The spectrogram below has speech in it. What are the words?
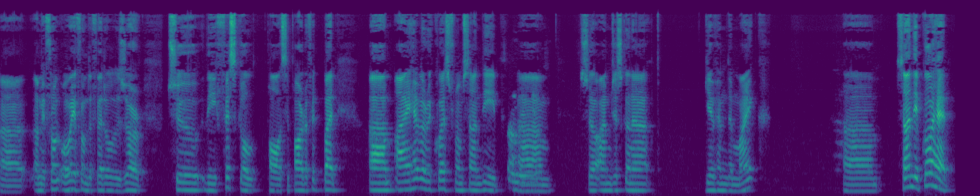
Uh, I mean, from away from the Federal Reserve to the fiscal policy part of it, but um, I have a request from Sandeep. Um, so I'm just going to give him the mic. Um, Sandeep, go ahead.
